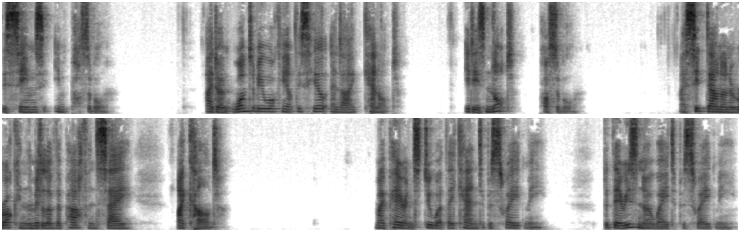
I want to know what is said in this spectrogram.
this seems impossible. I don't want to be walking up this hill, and I cannot. It is not possible. I sit down on a rock in the middle of the path and say, I can't. My parents do what they can to persuade me, but there is no way to persuade me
